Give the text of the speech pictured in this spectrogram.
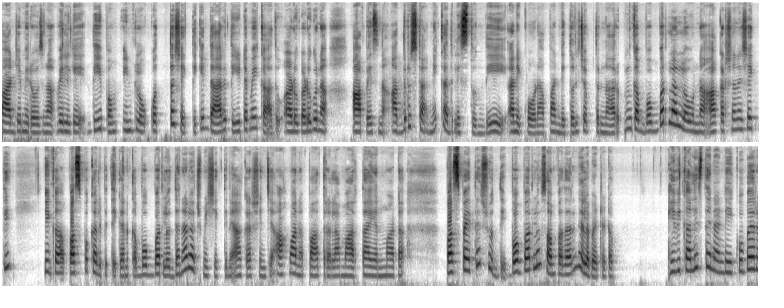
పాడ్యమి రోజున వెలిగే దీపం ఇంట్లో కొత్త శక్తికి దారి తీయటమే కాదు అడుగడుగున ఆపేసిన అదృష్టాన్ని కదిలిస్తుంది అని కూడా పండితులు చెప్తున్నారు. ఇంకా బొబ్బర్లలో ఉన్న ఆకర్షణ శక్తి ఇంకా పసుపు కలిపితే కనుక బొబ్బర్లు ధనలక్ష్మి శక్తిని ఆకర్షించే ఆహ్వాన పాత్రలా మారతాయన్నమాట. పసుపు అయితే శుద్ధి బొబ్బర్లు సంపదను నిలబెట్టడం. ఇవి కలిస్తేనండి కుబేర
